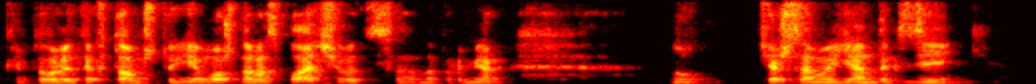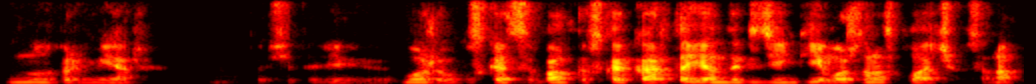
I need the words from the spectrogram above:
криптовалюты в том, что ей можно расплачиваться, например, ну, те же самые Яндекс деньги, ну, например, то есть это может выпускается банковская карта Яндекс Деньги, и можно расплачиваться. Она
